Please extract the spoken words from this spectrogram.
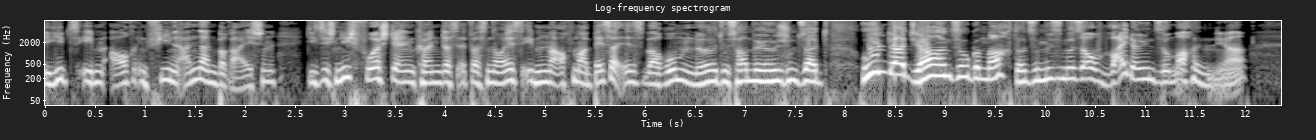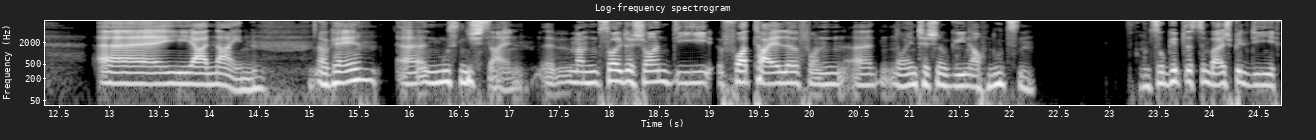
die gibt es eben auch in vielen anderen Bereichen, die sich nicht vorstellen können, dass etwas Neues eben auch mal besser ist. Warum? Ne, das haben wir ja schon seit 100 Jahren so gemacht, also müssen wir es auch weiterhin so machen, ja. Äh, ja, nein. Okay, äh, muss nicht sein. Äh, man sollte schon die Vorteile von äh, neuen Technologien auch nutzen. Und so gibt es zum Beispiel die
